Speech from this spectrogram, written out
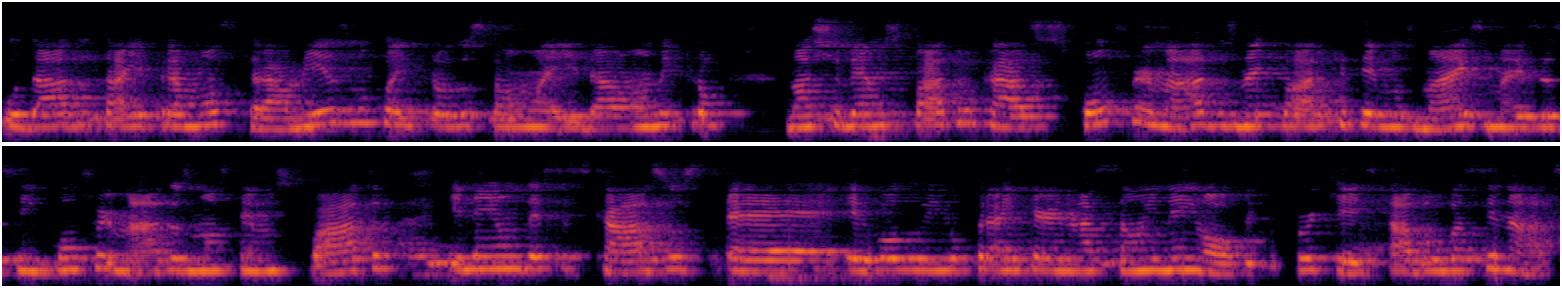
o dado está aí para mostrar. Mesmo com a introdução aí da Omicron, nós tivemos quatro casos confirmados, né? Claro que temos mais, mas assim, confirmados nós temos quatro, e nenhum desses casos é, evoluiu para internação e nem óbito, porque estavam vacinados.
